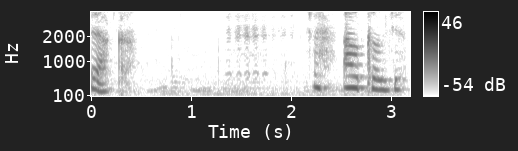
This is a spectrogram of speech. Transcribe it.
Bir dakika. Al kılıcı.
